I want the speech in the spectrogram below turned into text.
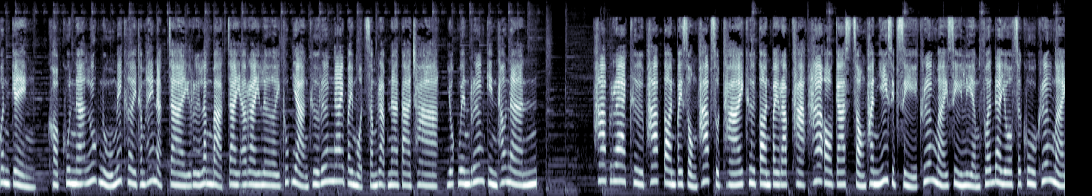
คนเก่ง ขอบคุณนะลูกหนูไม่เคยทำให้หนักใจหรือลำบากใจอะไรเลย ทุกอย่างคือเรื่องง่ายไปหมดสำหรับนาตาชา ยกเว้นเรื่องกินเท่านั้น ภาพแรกคือภาพตอนไปส่งภาพสุดท้ายคือตอนไปรับค่ะ 5 August 2024 เครื่องหมายสี่เหลี่ยมเฟิร์สไดโอสคูเครื่องหมาย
